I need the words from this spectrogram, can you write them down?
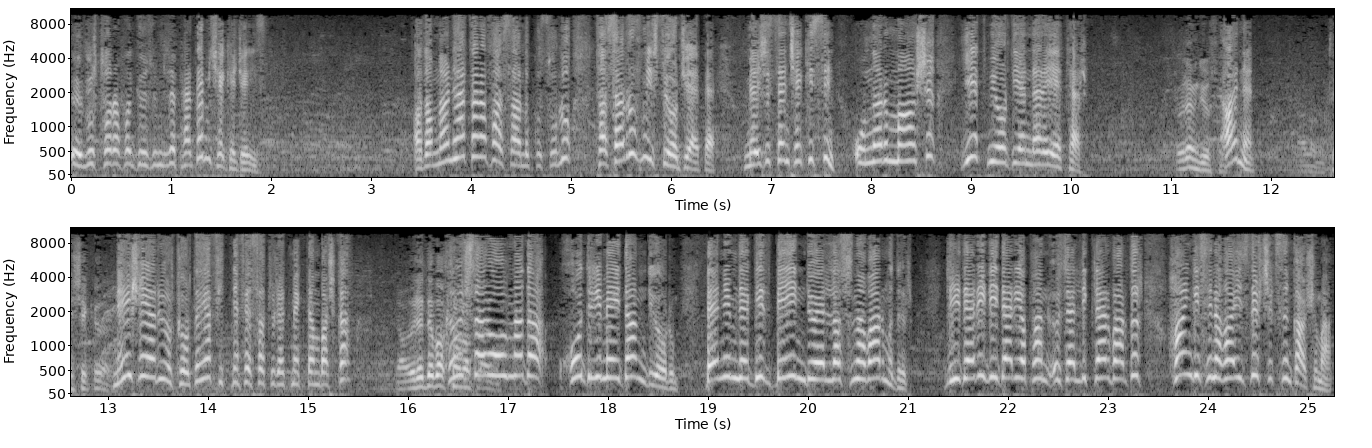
öbür tarafa gözümüze perde mi çekeceğiz? Adamların her tarafı hasarlı kusurlu. Tasarruf mu istiyor CHP? Meclisten çekilsin. Onların maaşı yetmiyor diyenlere yeter. Öyle mi diyorsun? Aynen. Anladım. Teşekkür ederim. Ne işe yarıyor ki orada ya fitne fesat üretmekten başka? Ya öyle de bakmamak. Kılıçdaroğlu'na da hodri meydan diyorum. Benimle bir beyin düellasına var mıdır? Lideri lider yapan özellikler vardır. Hangisine haizdir çıksın karşıma.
